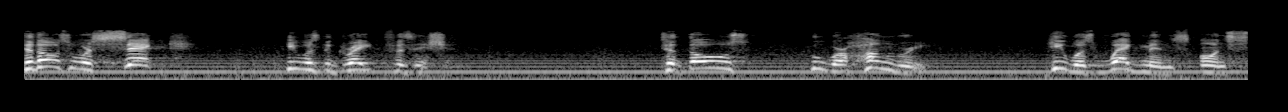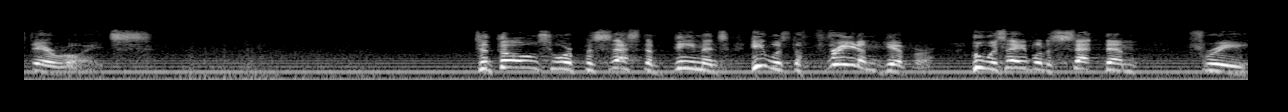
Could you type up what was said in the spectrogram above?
To those who were sick, he was the great physician. To those who were hungry, he was Wegmans on steroids. To those who were possessed of demons, he was the freedom giver who was able to set them free.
